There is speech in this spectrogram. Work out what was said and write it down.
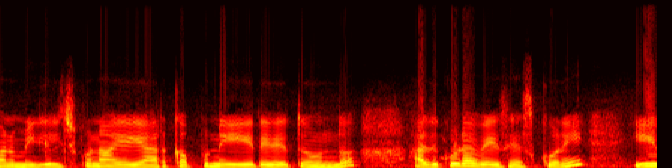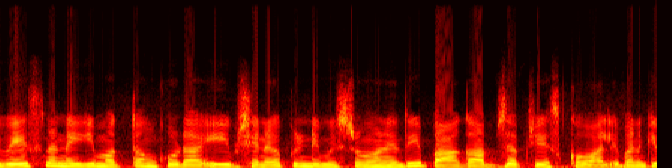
మనం మిగిల్చుకున్న ఏ అరకప్పు నెయ్యి ఏదైతే ఉందో అది కూడా వేసేసుకొని ఈ వేసిన నెయ్యి మొత్తం కూడా ఈ శనగపిండి మిశ్రమం అనేది బాగా అబ్జర్వ్ చేసుకోవాలి. మనకి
